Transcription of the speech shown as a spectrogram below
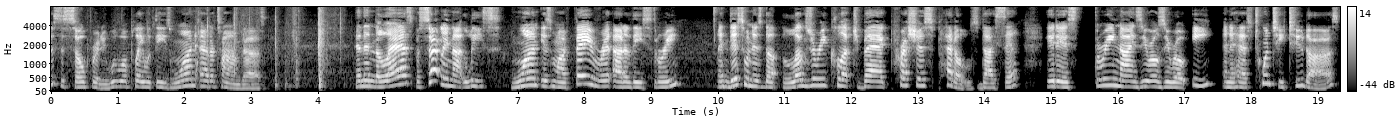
This is so pretty. We will play with these one at a time, guys. And then the last, but certainly not least, one is my favorite out of these three. And this one is the Luxury Clutch Bag Precious Petals die set. It is 3900E and it has 22 dies.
